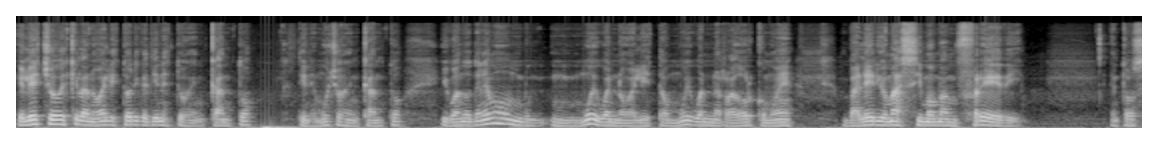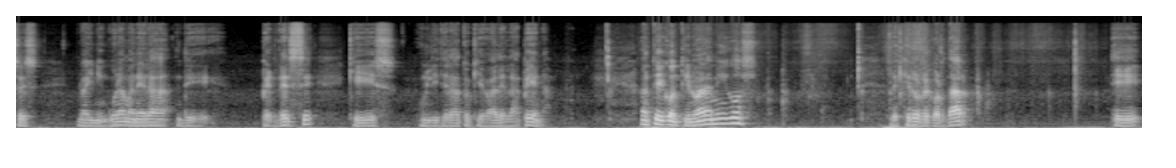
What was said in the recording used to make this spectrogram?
El hecho es que la novela histórica tiene estos encantos, tiene muchos encantos, y cuando tenemos un muy buen novelista, un muy buen narrador como es Valerio Máximo Manfredi. Entonces, no hay ninguna manera de perderse que es un literato que vale la pena. Antes de continuar, amigos, les quiero recordar eh,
